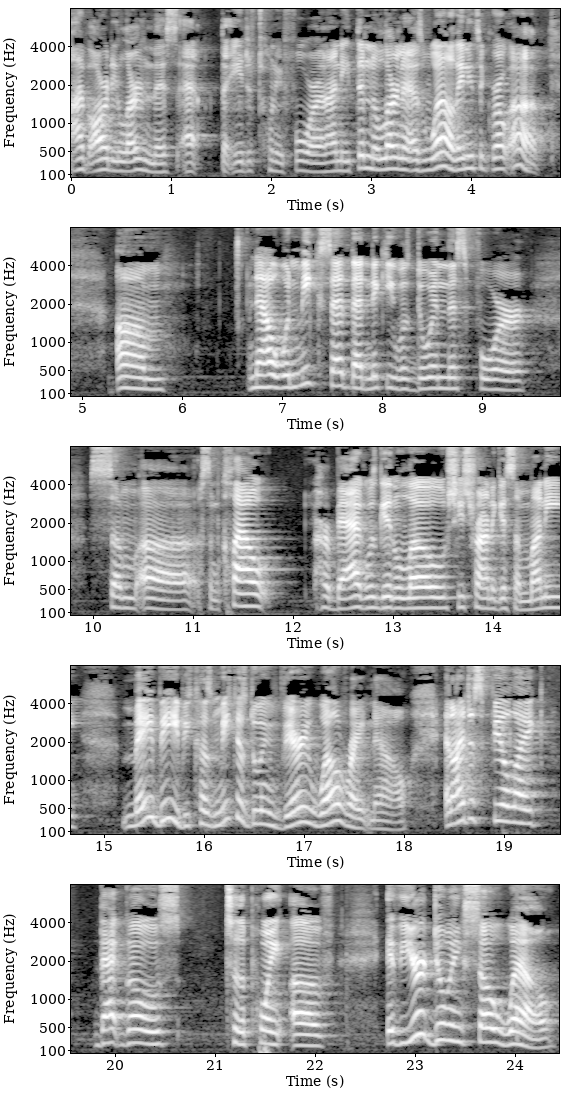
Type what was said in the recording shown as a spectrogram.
I've already learned this at the age of 24, and I need them to learn it as well. They need to grow up. Um, now, when Meek said that Nicki was doing this for some uh some clout, her bag was getting low, she's trying to get some money. Maybe because Meek is doing very well right now. And I just feel like that goes to the point of if you're doing so well,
